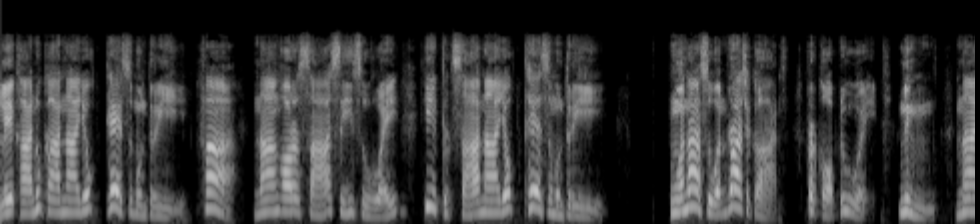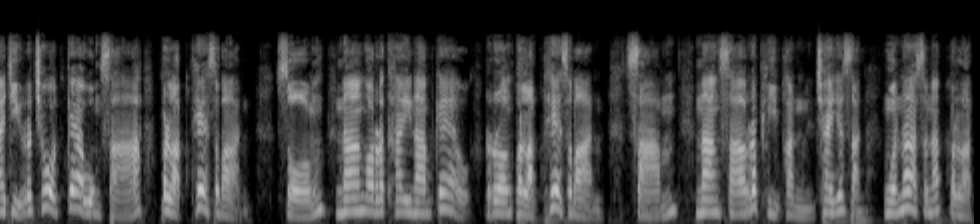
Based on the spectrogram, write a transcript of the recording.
เลขานุการนายกเทศมนตรี 5. นางอรสาศรีสวย ที่ปรึกษานายกเทศมนตรี หัวหน้าส่วนราชการประกอบด้วย 1. นายจิรโชตแก้ววงศาปลัดเทศบาล 2. นางอรไทยนามแก้ว รองปลัดเทศบาล 3. นางสาวรพีพันธ์ชัยศักดิ์หัวหน้าสำนักปลัด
